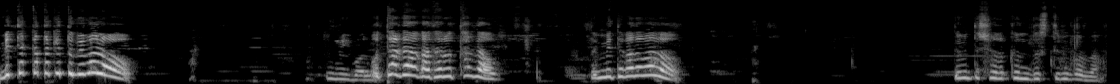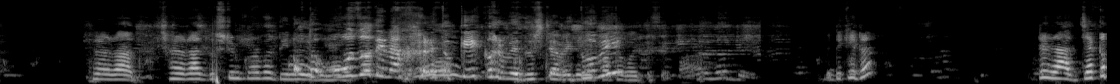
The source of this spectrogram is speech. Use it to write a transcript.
মিথ্যা কথা কি তুমি বলো? তুমি বলো। উত্তর দাও কথার উত্তর দাও। তুমি মিথ্যা কথা বলো? তুমি তো সারাক্ষণ দুষ্টুমি করবা। সারা রাত সারা রাত দুষ্টুমি করবা দিন। ও যদি না করে তো কে করবে দুষ্টামি? তুমি। এদিকে এটা। এটা রাজাকা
